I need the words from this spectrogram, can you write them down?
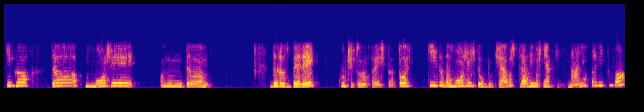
стига да може да, да разбере кучето на среща. Тоест, ти, за да можеш да обучаваш, трябва да имаш някакви знания преди това,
